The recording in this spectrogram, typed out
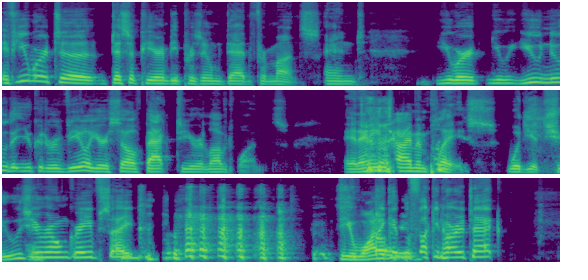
if you were to disappear and be presumed dead for months and you were you you knew that you could reveal yourself back to your loved ones at any time and place. Would you choose your own gravesite? do you want to oh, give him a fucking heart attack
